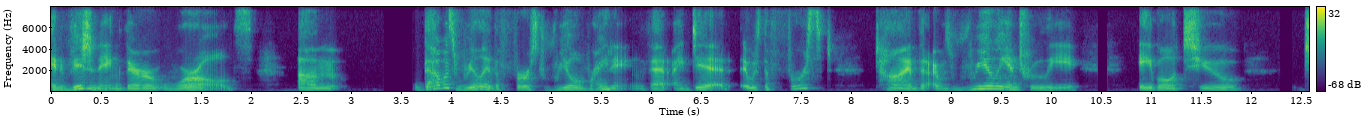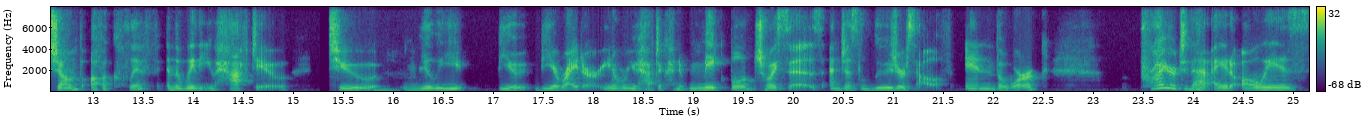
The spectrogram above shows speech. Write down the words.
envisioning their worlds. Um, that was really the first real writing that I did. It was the first time that I was really and truly able to jump off a cliff in the way that you have to to mm. really be a, be a writer you know where you have to kind of make bold choices and just lose yourself in the work prior to that i had always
